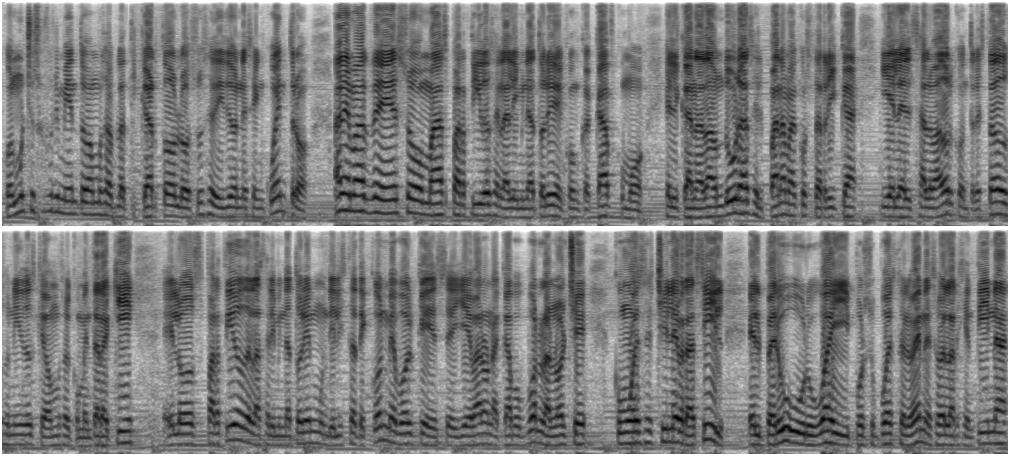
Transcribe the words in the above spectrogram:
Con mucho sufrimiento vamos a platicar todo lo sucedido en ese encuentro. Además de eso, más partidos en la eliminatoria de CONCACAF como el Canadá-Honduras, el Panamá-Costa Rica, y el El Salvador contra Estados Unidos que vamos a comentar aquí. Eh, los partidos de las eliminatorias mundialistas de Conmebol que se llevaron a cabo por la noche, como es Chile-Brasil, el Perú-Uruguay y por supuesto el Venezuela-Argentina.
